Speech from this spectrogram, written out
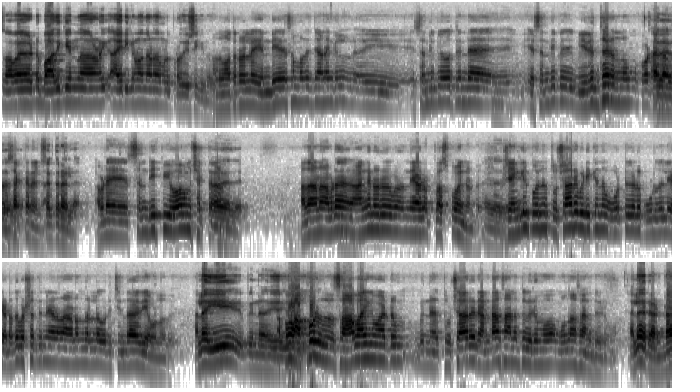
സ്വാഭാവികമായിട്ട് ബാധിക്കുന്നതാണ് ആയിരിക്കണമെന്നാണ് നമ്മൾ പ്രതീക്ഷിക്കുന്നത്. അത് മാത്രമല്ല എൻ ഡി എ സംബന്ധിച്ചാണെങ്കിൽ ഈ എസ് എൻ ഡി പി യോഗത്തിന്റെ എസ് എൻ ഡി പി വിരുദ്ധരൊന്നും കോട്ടയത്ത് ശക്തരല്ല. ശക്തരല്ല. അവിടെ എസ് എൻ ഡി പി യോഗം ശക്തരാണ്. അതാണ് അവിടെ അങ്ങനെ ഒരു പ്ലസ് പോയിന്റ് ഉണ്ട്. പക്ഷെ എങ്കിൽ പോലും തുഷാർ പിടിക്കുന്ന വോട്ടുകൾ കൂടുതൽ ഇടതുപക്ഷത്തിന്റെതാണെന്നുള്ള ഒരു ചിന്താഗതിയാണ് ഉള്ളത്. അല്ല ഈ പിന്നെ അപ്പോൾ അപ്പോൾ സ്വാഭാവികമായിട്ടും പിന്നെ തുഷാർ രണ്ടാം സ്ഥാനത്ത് വരുമോ മൂന്നാം സ്ഥാനത്ത് വരുമോ? അല്ല രണ്ടാ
